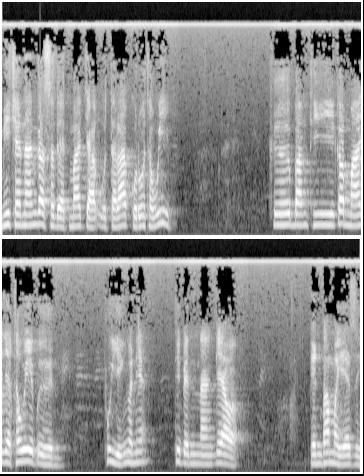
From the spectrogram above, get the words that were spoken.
มิฉะนั้นก็เสด็จมาจากอุตรากุรุทวีป คือบางทีก็มาจากทวีปอื่น ผู้หญิงคนนี้ที่เป็นนางแก้ว เป็นพระมเหสี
